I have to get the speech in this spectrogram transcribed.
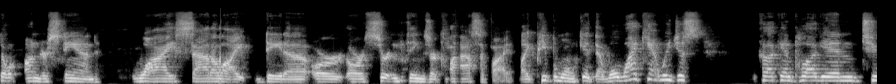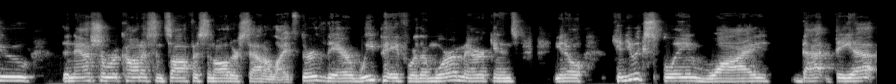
don't understand why satellite data or, or certain things are classified. Like people won't get that. Well why can't we just fucking plug into the National Reconnaissance Office and all their satellites. They're there. We pay for them. We're Americans. You know, can you explain why that data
